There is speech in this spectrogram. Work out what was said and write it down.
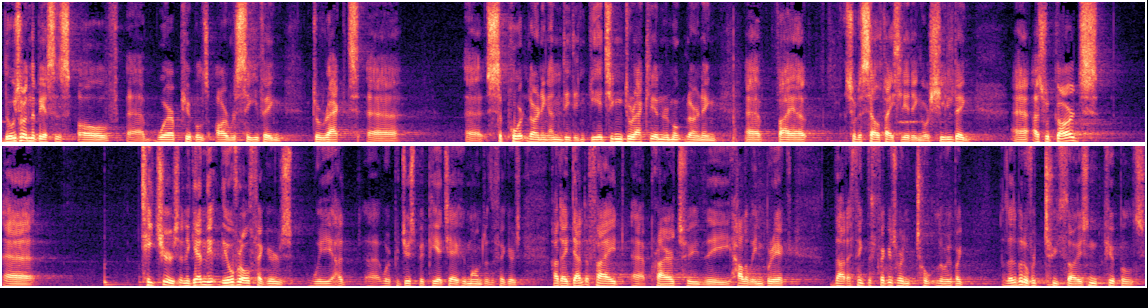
Those are on the basis of uh, where pupils are receiving direct uh, uh, support learning and indeed engaging directly in remote learning uh, via sort of self-isolating or shielding. Uh, as regards uh, teachers, and again, the, the overall figures we had uh, were produced by PHA, who monitor the figures, had identified uh, prior to the Halloween break that I think the figures were in total there were about a little bit over 2,000 pupils,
